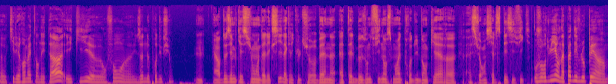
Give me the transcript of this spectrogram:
euh, qui les remettent en état et qui euh, en font euh, une zone de production. Mm. Alors deuxième question d'Alexis, l'agriculture urbaine a-t-elle besoin de financement et de produits bancaires euh, assurantiels spécifiques? Aujourd'hui, on n'a pas développé un,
